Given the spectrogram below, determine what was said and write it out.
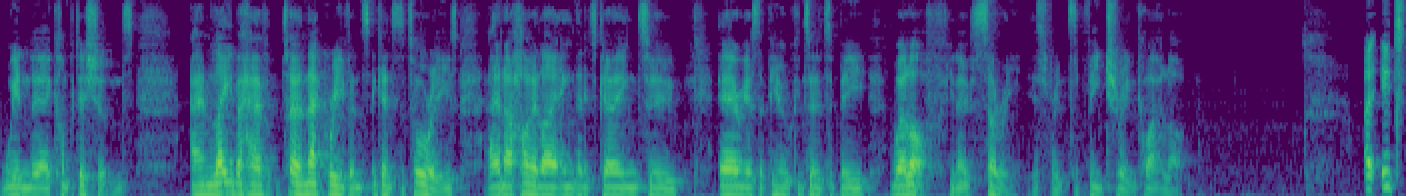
win their competitions. And Labour have turned that grievance against the Tories and are highlighting that it's going to areas that people consider to be well off. You know, Surrey is for featuring quite a lot. Uh, it's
